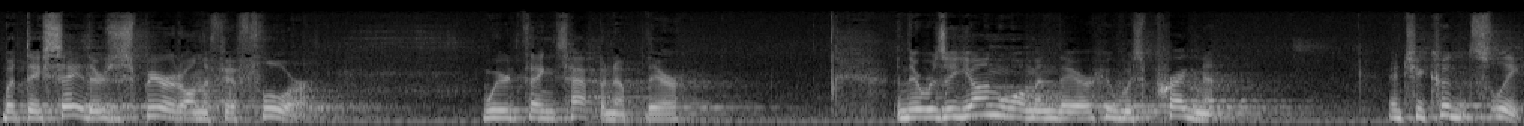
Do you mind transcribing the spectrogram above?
but they say there's a spirit on the fifth floor. Weird things happen up there. And there was a young woman there who was pregnant, and she couldn't sleep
